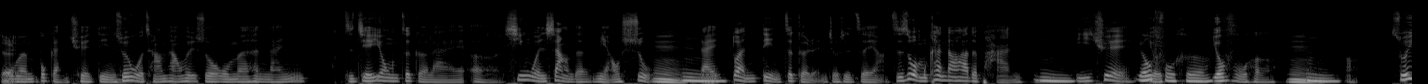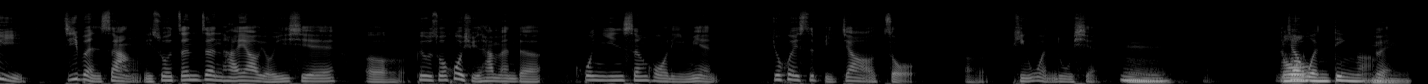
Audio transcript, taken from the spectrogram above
我们不敢确定，所以我常常会说，我们很难直接用这个来呃新闻上的描述、嗯。嗯来断定这个人就是这样。只是我们看到他的盘嗯。的确有符合，有符合，嗯。嗯。所以基本上你说真正他要有一些呃，比如说或许他们的婚姻生活里面就会是比较走呃平稳路线，嗯，比较稳定啊，对。嗯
